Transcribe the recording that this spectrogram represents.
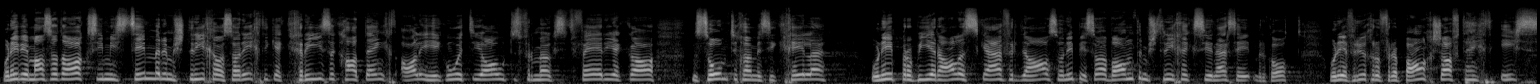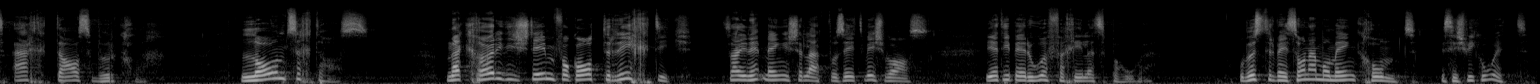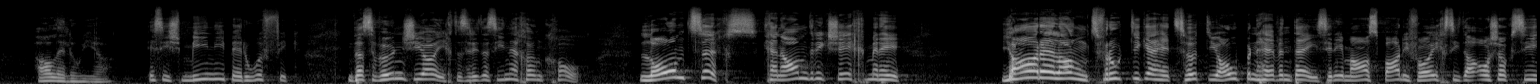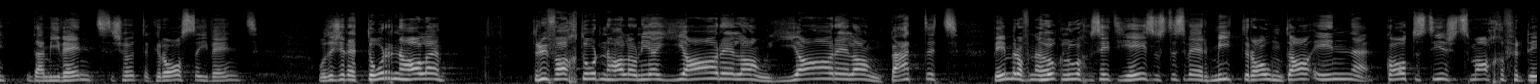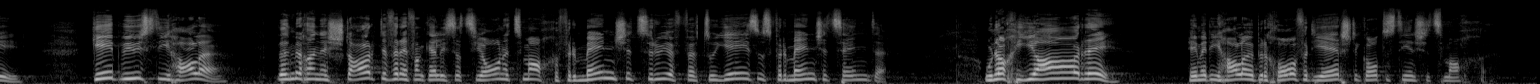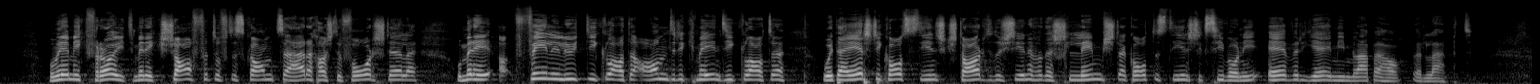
Und ich war mal so da, gewesen, mein Zimmer im Streichen, wo so eine richtige Krise hatte. Ich dachte, alle haben gute Autos, vermögen in die Ferien gehen. Am Sonntag kommen sie killen. Und ich probiere alles zu geben für das. Und ich war so eine Wand im Streichen und er sagt mir Gott. Und ich habe früher auf einer Bank geschafft dachte, ist echt das wirklich? Lohnt sich das? Und dann höre ich die Stimme von Gott richtig. Das habe ich nicht manchmal erlebt, wo sagt, weißt du was? Ich habe dich berufen, Kirche zu bauen. Und wisst ihr, wenn so ein Moment kommt, es ist wie gut. Halleluja. Es ist meine Berufung. Und das wünsche ich euch, dass ihr in das hineinkommen könnt. Lohnt es sich? Keine andere Geschichte. Wir haben jahrelang, zu Frutigen hat es heute die Open Heaven Days. Ich nehme an, ein paar von euch waren da auch schon in diesem Event. Das ist heute ein grosses Event. Und das ist eine Turnhalle, Dreifach-Turnhalle. Und ich habe jahrelang, jahrelang gebetet, bin immer auf einen Hügel und gesagt, Jesus, das wäre mein Traum, da innen Gottesdienst zu machen für dich. Gib uns die Halle, dass wir können starten für Evangelisationen zu machen, für Menschen zu rufen, zu Jesus, für Menschen zu senden. Und nach Jahren haben wir die Halle bekommen, für die ersten Gottesdienste zu machen. Und wir haben mich gefreut. Wir haben geschafft auf das Ganze her, kannst du dir vorstellen. Und wir haben viele Leute eingeladen, andere Gemeinden eingeladen. Und der erste Gottesdienst gestartet, das war einer der schlimmsten Gottesdienste, die ich ever je in meinem Leben erlebt habe.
